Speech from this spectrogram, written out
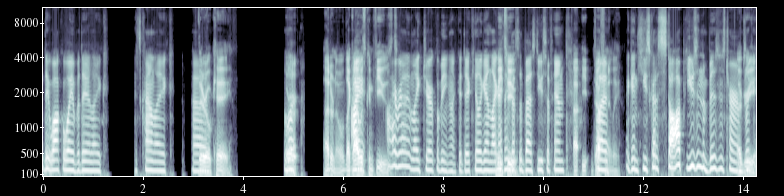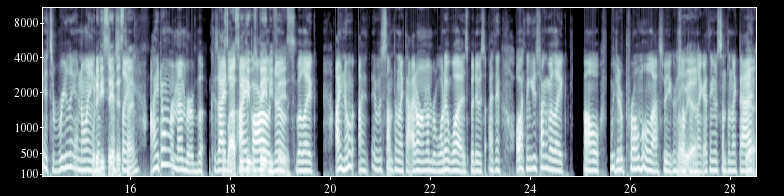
they walk away, but they're like, it's kind of like uh, They're okay. Or what- I don't know. Like I, I- was confused. I really like Jericho being like a dick heel again. Like Me I think too. that's the best use of him. Uh, y- definitely. Again, he's got to stop using the business terms. Agree. Like it's really annoying. What did he say this like, time? I don't remember, but because I last week I it was borrowed babyface. notes, but like I know I it was something like that. I don't remember what it was, but it was I think oh I think he was talking about like how we did a promo last week or Oh, something yeah. like I think it was something like Yeah. that.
